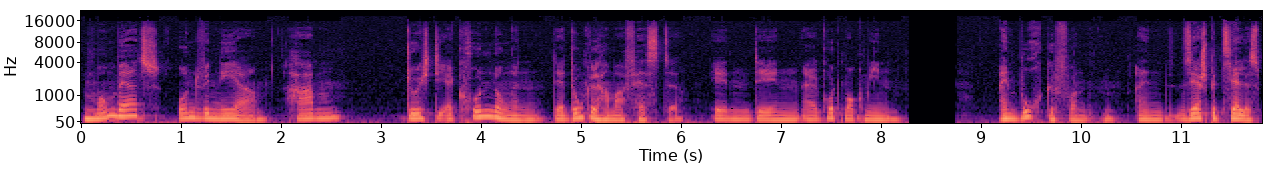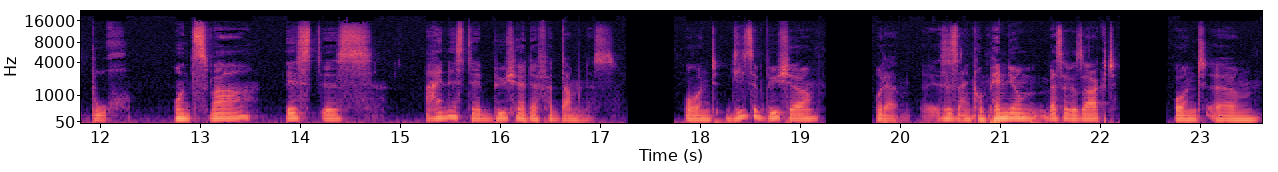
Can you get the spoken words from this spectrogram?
Mombert und Venea haben durch die Erkundungen der Dunkelhammerfeste in den äh, Grotmog-Minen ein Buch gefunden, ein sehr spezielles Buch. Und zwar ist es eines der Bücher der Verdammnis. Und diese Bücher, oder es ist ein Kompendium, besser gesagt, und ähm,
